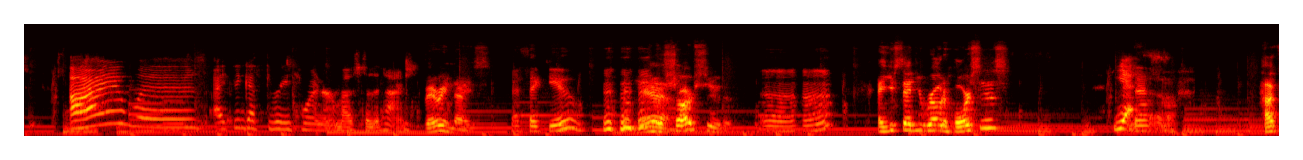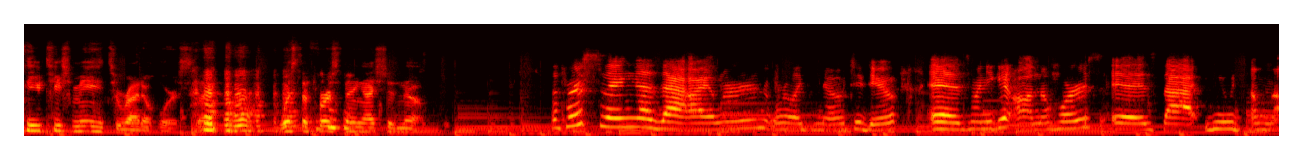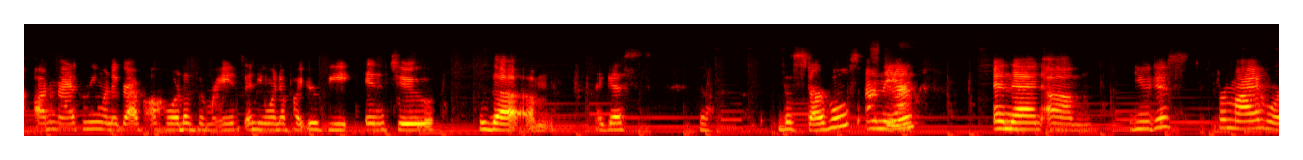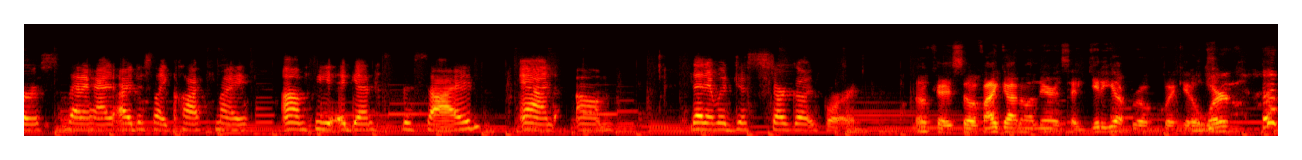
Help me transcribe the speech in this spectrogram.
I was, I think, a three pointer most of the time. Very nice. That's like you. You're Yeah. a sharpshooter. uh huh. And you said you rode horses? Yes. How can you teach me to ride a horse? Like, what's the first thing I should know? The first thing that I learned or like know to do is when you get on the horse is that you um, automatically want to grab a hold of the reins and you want to put your feet into the um I guess the the starbles on the end, and then um you just for my horse that I had I just like clacked my um feet against the side and um then it would just start going forward. Okay, so if I got on there and said "giddy up" real quick, it'll work. I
